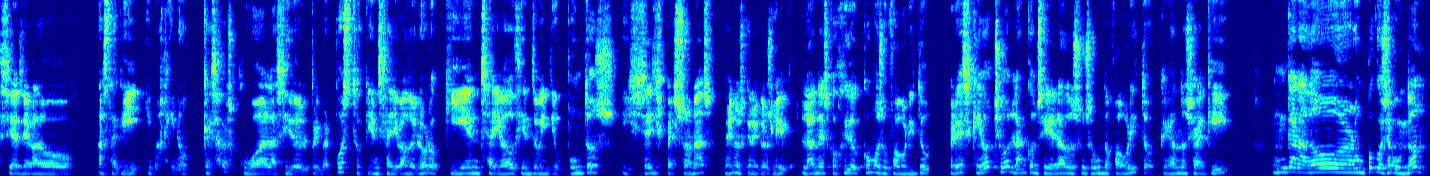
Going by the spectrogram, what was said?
si has llegado hasta aquí, imagino que sabes cuál ha sido el primer puesto, quién se ha llevado el oro, quién se ha llevado 121 puntos y 6 personas, menos que Necrosleep, la han escogido como su favorito, pero es que 8 la han considerado su segundo favorito, creándose aquí un ganador un poco segundón.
